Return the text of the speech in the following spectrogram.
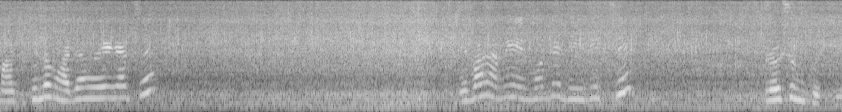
মাছগুলো ভাজা হয়ে গেছে। এবার আমি এর মধ্যে দিয়ে দিচ্ছি রসুন কুচি।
